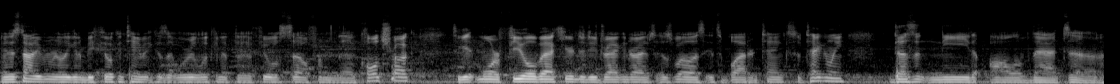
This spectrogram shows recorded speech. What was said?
And it's not even really going to be fuel containment because we're looking at the fuel cell from the coal truck to get more fuel back here to do drag and drives as well as it's a bladder tank. So technically doesn't need all of that, uh,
